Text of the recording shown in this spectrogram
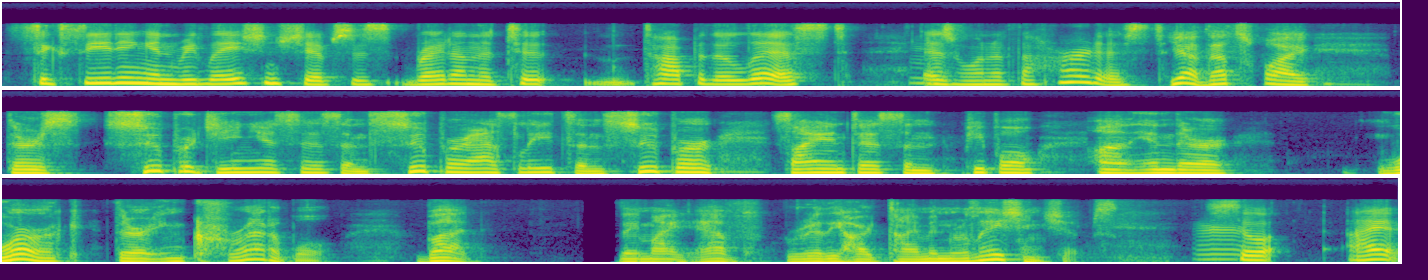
Succeeding in relationships is right on the t- top of the list mm-hmm. as one of the hardest. Yeah, that's why there's super geniuses and super athletes and super scientists and people on, in their work. They're incredible, but they might have really hard time in relationships. So I,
